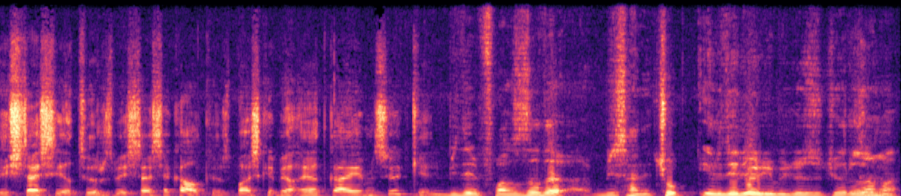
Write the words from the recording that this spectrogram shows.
Beşiktaş'ta yatıyoruz, Beşiktaş'ta kalkıyoruz. Başka bir hayat gayemiz yok ki. Bir de fazla da biz hani çok irdeliyor gibi gözüküyoruz evet. ama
